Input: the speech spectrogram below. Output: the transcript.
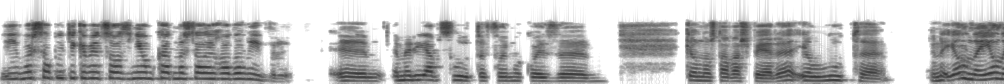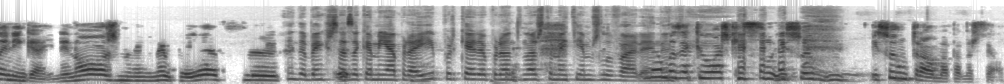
e Marcelo politicamente sozinho é um bocado Marcelo em roda livre. A maioria absoluta foi uma coisa que ele não estava à espera. Ele luta ele, nem ele, nem ninguém, nem nós, nem, nem o PS. Ainda bem que estás a caminhar para aí, porque era para onde nós também tínhamos de levar. Não, mas é que eu acho que isso, isso, é, isso é um trauma para Marcelo.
